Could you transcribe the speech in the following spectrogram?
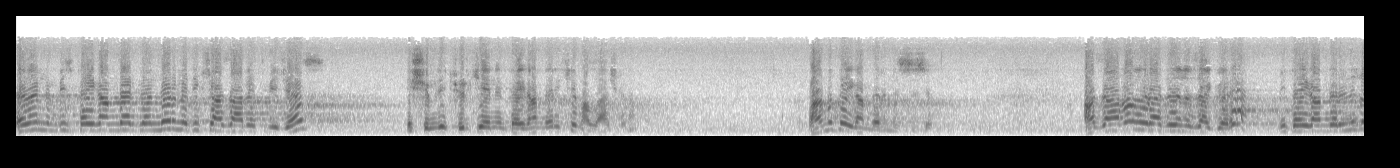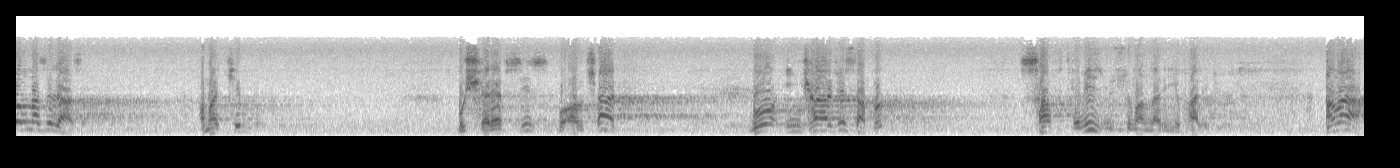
Efendim biz peygamber göndermedikçe azap etmeyeceğiz. E şimdi Türkiye'nin peygamberi kim Allah aşkına? Var mı peygamberiniz sizin? Azaba uğradığınıza göre bir peygamberiniz olması lazım. Ama kim bu? Bu şerefsiz, bu alçak, bu inkarcı sapık, saf temiz Müslümanları ifade ediyor. Ama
